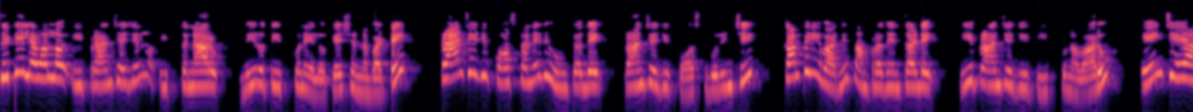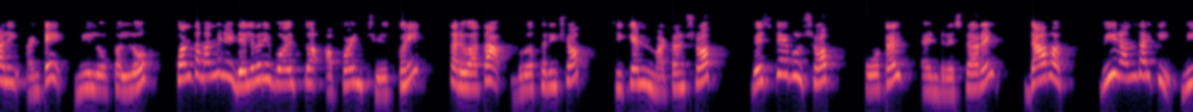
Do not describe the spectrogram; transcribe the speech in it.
సిటీ లెవెల్లో ఈ ఫ్రాంచైజీలను ఇస్తున్నారు. మీరు తీసుకునే లొకేషన్ బట్టి ఫ్రాంచైజీ కాస్ట్ అనేది ఉంటుంది. ఫ్రాంచైజీ కాస్ట్ గురించి కంపెనీ వారిని సంప్రదించండి. ఈ ఫ్రాంచైజీ తీసుకున్న వారు ఏం చేయాలి అంటే మీ లోకల్లో కొంతమందిని డెలివరీ బాయ్స్గా అపాయింట్ చేసుకుని తరువాత grocery shop chicken mutton shop vegetable shop hotels and restaurant dhabas వీరందరికీ మీ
